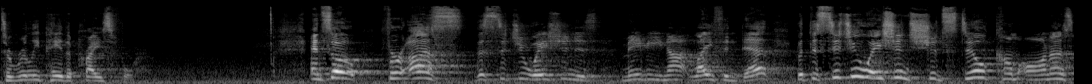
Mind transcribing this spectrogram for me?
to really pay the price for? And so, for us, the situation is maybe not life and death, but the situation should still come on us,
